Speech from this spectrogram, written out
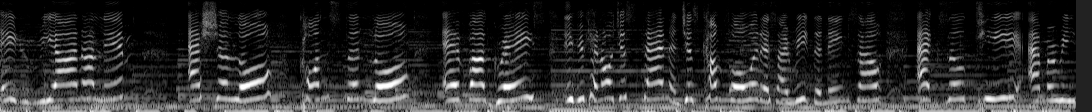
Adriana Lim, Asher Low, Constant Low, Eva Grace. If you can all just stand and just come forward as I read the names out. Axel T, Emery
